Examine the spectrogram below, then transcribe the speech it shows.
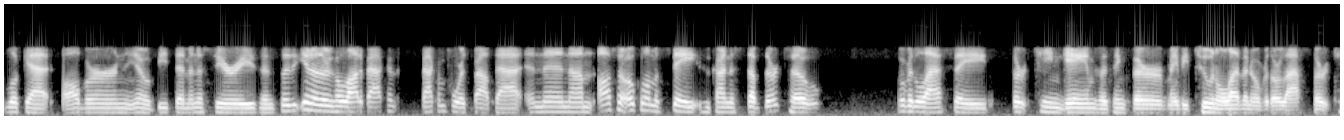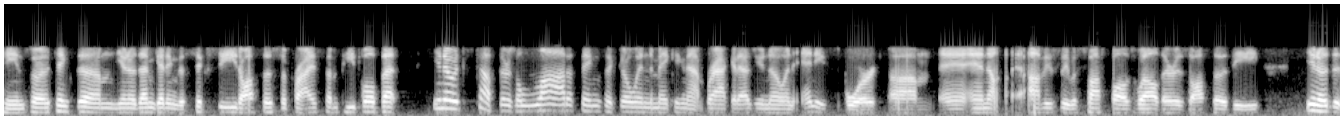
look at Auburn, you know, beat them in a series, and so you know there's a lot of back and back and forth about that. And then um, also Oklahoma State, who kind of stubbed their toe over the last say 13 games. I think they're maybe two and 11 over their last 13. So I think um, you know them getting the sixth seed also surprised some people, but. You know, it's tough. There's a lot of things that go into making that bracket, as you know, in any sport. Um, and, and obviously with softball as well, there is also the you know, the,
